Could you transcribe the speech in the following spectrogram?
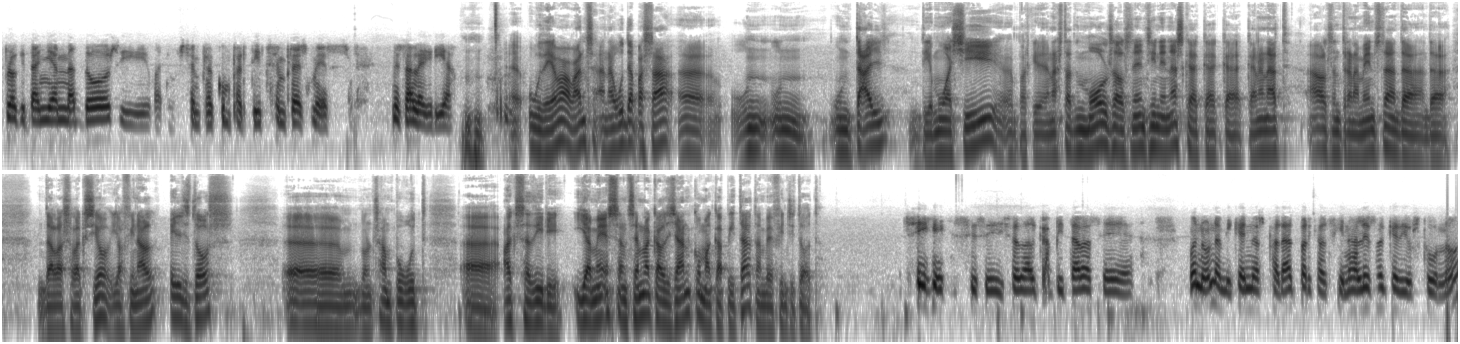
però aquest any hi han anat dos i bueno, sempre compartit, sempre és més, més alegria. Uh -huh. eh, ho dèiem abans, han hagut de passar eh, un, un, un tall, diguem-ho així, eh, perquè han estat molts els nens i nenes que, que, que, que han anat als entrenaments de, de, de, de la selecció i al final ells dos eh, doncs han pogut eh, accedir-hi. I a més, em sembla que el Jan com a capità també, fins i tot. Sí, sí, sí, això del capità va ser bueno, una mica inesperat perquè al final és el que dius tu, no?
